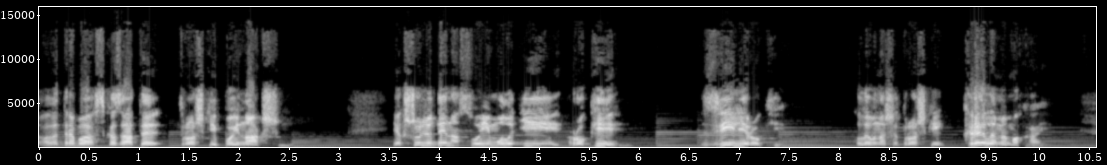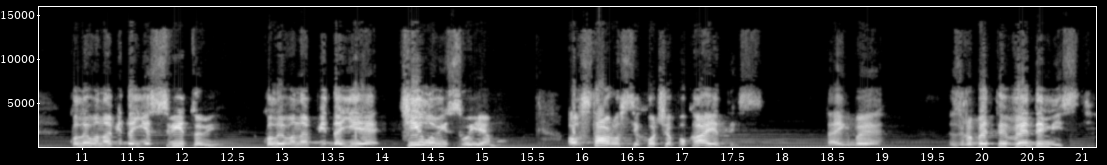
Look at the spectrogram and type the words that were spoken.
Але треба сказати трошки по-інакшому. Якщо людина свої молоді роки, зрілі роки, коли вона ще трошки крилами махає, коли вона віддає світові, коли вона віддає тілові своєму, а в старості хоче покаятись, та якби зробити видимість,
